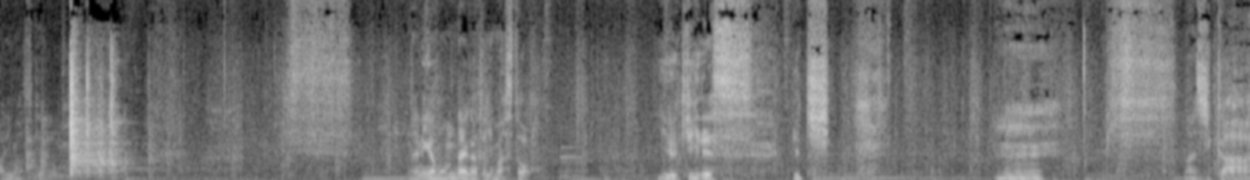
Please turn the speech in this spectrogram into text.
ありますけど。何が問題かと言いますと雪です。雪。うん。マジか。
